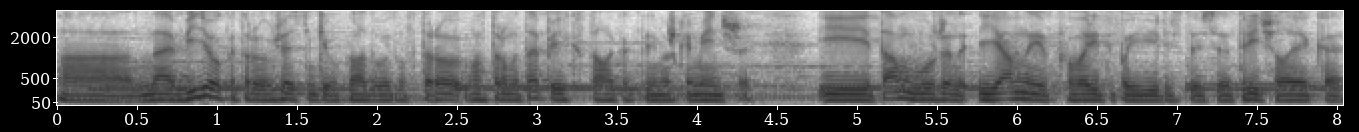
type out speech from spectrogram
на видео, которые участники выкладывают во, второй- во втором этапе, их стало как-то немножко меньше. И там уже явные фавориты появились. То есть это три человека.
